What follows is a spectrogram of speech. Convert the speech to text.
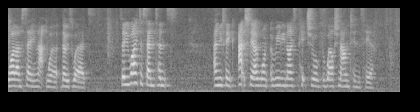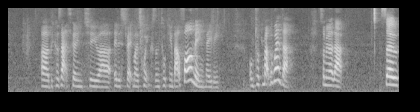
while I'm saying that word, those words? So you write a sentence and you think, actually, I want a really nice picture of the Welsh mountains here. Uh, because that's going to uh, illustrate my point because I'm talking about farming, maybe. I'm talking about the weather, something like that. So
